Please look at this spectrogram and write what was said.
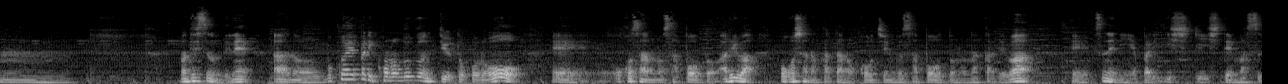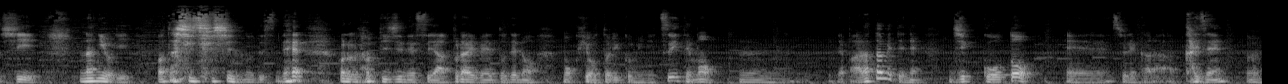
うん。まあ、ですのでねあの僕はやっぱりこの部分っていうところを、えー、お子さんのサポートあるいは保護者の方のコーチングサポートの中ではえー、常にやっぱり意識してますし何より私自身のですね このビジネスやプライベートでの目標取り組みについてもうんやっぱ改めてね実行と、えー、それから改善、うん、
